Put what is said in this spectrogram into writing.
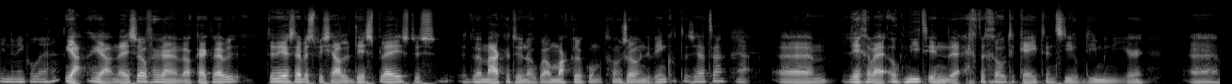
in de winkel leggen? Ja, ja, nee, zover zijn we wel. Kijk, we hebben ten eerste hebben we speciale displays, dus we maken het hun ook wel makkelijk om het gewoon zo in de winkel te zetten. Ja. Ehm, liggen wij ook niet in de echte grote ketens die op die manier ehm,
